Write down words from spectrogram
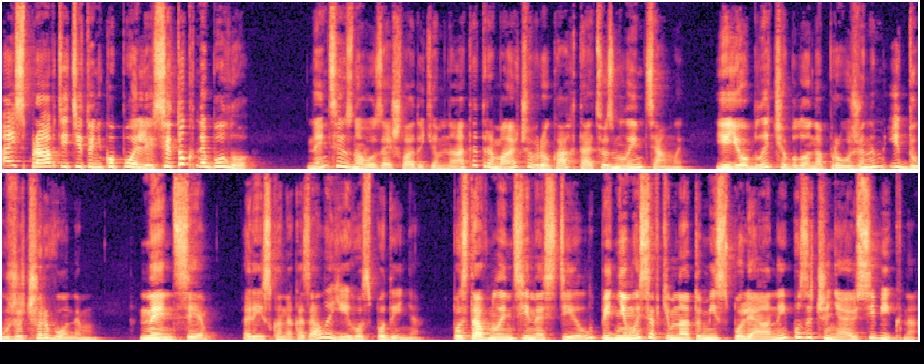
А й справді, тітонько Полі, сіток не було. Ненсі знову зайшла до кімнати, тримаючи в руках тацю з млинцями. Її обличчя було напруженим і дуже червоним. Ненсі, різко наказала їй господиня. Постав млинці на стіл, піднімися в кімнату міс Поліани і позачиняй усі вікна,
